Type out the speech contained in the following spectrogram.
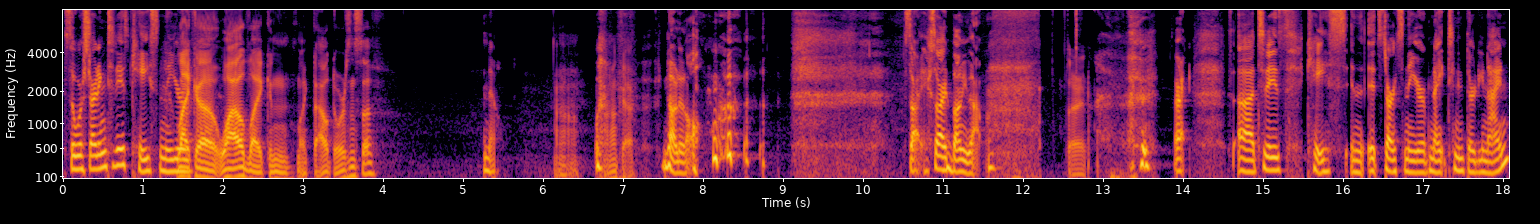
So we're starting today's case in the year. Like uh, wild, like in like the outdoors and stuff? no, Oh, Okay. not at all. sorry, sorry to bum you out. All right. All right. Uh, today's case, in, it starts in the year of 1939,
